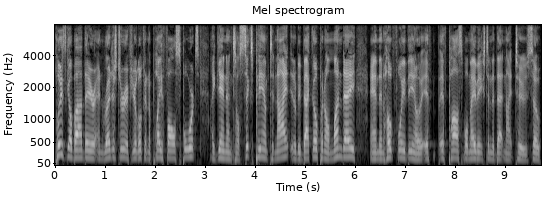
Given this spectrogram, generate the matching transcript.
Please go by there and register if you're looking to play fall sports. Again, until 6 p.m. tonight. It'll be back open on Monday, and then hopefully, you know, if if possible, maybe extended that night too. So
